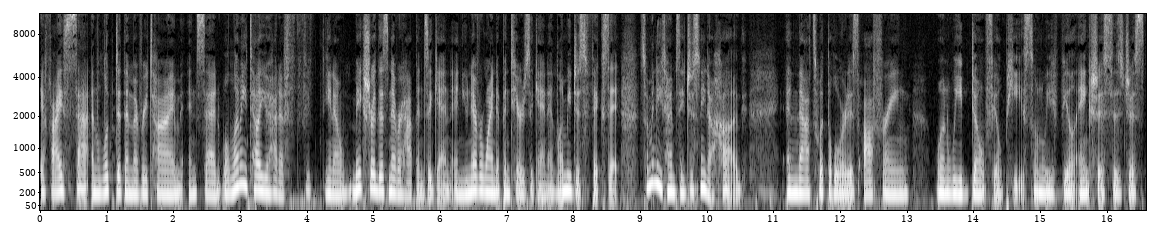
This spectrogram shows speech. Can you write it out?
if I sat and looked at them every time and said, "Well, let me tell you how to, f- you know, make sure this never happens again, and you never wind up in tears again, and let me just fix it," so many times they just need a hug, and that's what the Lord is offering when we don't feel peace when we feel anxious is just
